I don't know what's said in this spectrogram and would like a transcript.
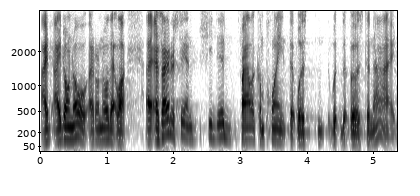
I, I don't know, I don't know that law. As I understand, she did file a complaint that was, that was denied.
